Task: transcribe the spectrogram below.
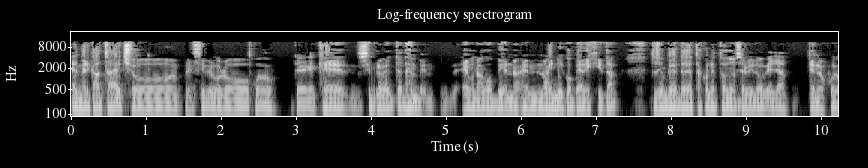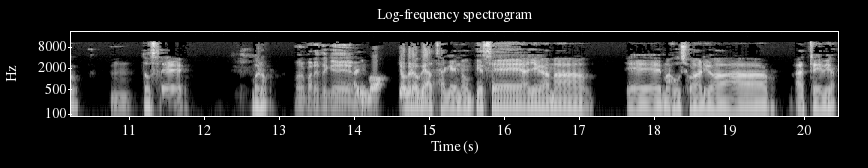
el mercado está hecho en principio con los juegos. Que, que es que simplemente es una copia, no, no hay ni copia digital. Tú simplemente te estás conectando a un servidor que ya tiene el juego. Mm. Entonces, bueno, Bueno, parece que... Mismo, yo creo que hasta que no empiece a llegar más, eh, más usuarios a, a Stadia,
